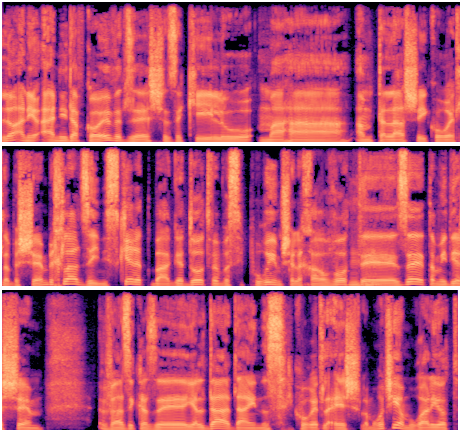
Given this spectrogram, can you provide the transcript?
לא אני אני דווקא אוהב את זה שזה כאילו מה האמתלה שהיא קוראת לה בשם בכלל זה היא נזכרת באגדות ובסיפורים של החרבות מהמם. אה, זה תמיד יש שם. ואז היא כזה ילדה עדיין אז היא קוראת לה אש למרות שהיא אמורה להיות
